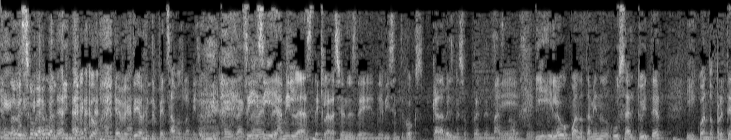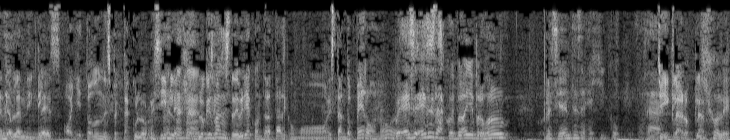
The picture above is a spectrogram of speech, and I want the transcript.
sube. no le sube agua al tinaco. Efectivamente pensamos lo mismo. Sí, sí, a mí las declaraciones de, de Vicente Fox cada vez me sorprenden más, Sí, ¿no? sí, y, y luego cuando también usa el Twitter y cuando pretende hablar en inglés, oye, todo un espectáculo risible. Lo que es más, hasta debería contratar como estandopero, ¿no? Pues esa es la cosa. Pero, Oye, pero fueron presidentes de México. O sea, Sí, claro, claro. Híjole.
